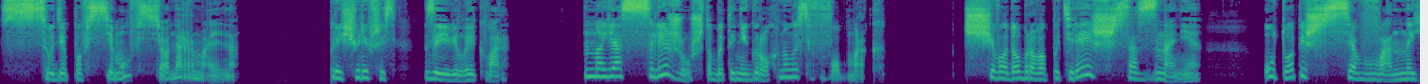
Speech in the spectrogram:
«Судя по всему, все нормально», — прищурившись, заявила Иквар. «Но я слежу, чтобы ты не грохнулась в обморок. Чего доброго потеряешь сознание, утопишься в ванной.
